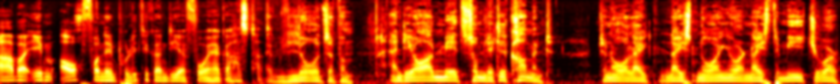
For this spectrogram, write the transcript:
aber eben auch von den Politikern, die er vorher gehasst hat. Loads of them. And they all made some little comment. You know, like, nice knowing you or nice to meet you or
